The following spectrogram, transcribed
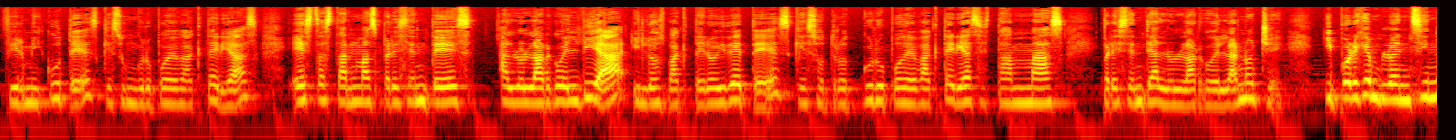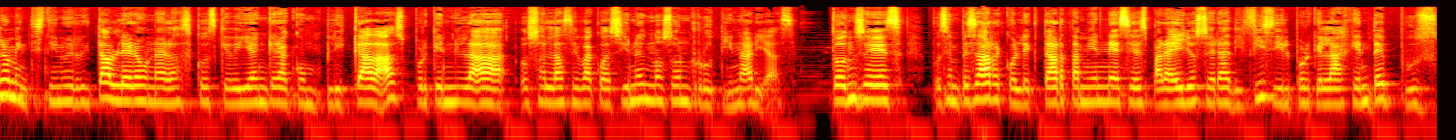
firmicutes, que es un grupo de bacterias, estas están más presentes a lo largo del día y los bacteroidetes, que es otro grupo de bacterias, están más presentes a lo largo de la noche. Y, por ejemplo, en síndrome intestino irritable era una de las cosas que veían que eran complicadas porque las evacuaciones no son rutinarias. Entonces, pues empezar a recolectar también heces para ellos era difícil porque la gente, pues,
